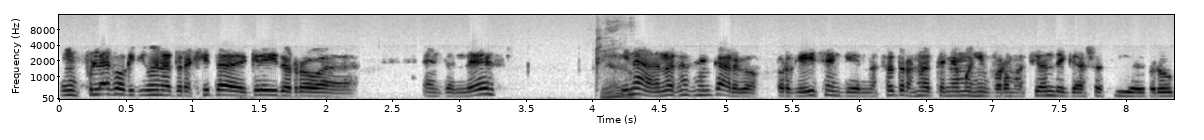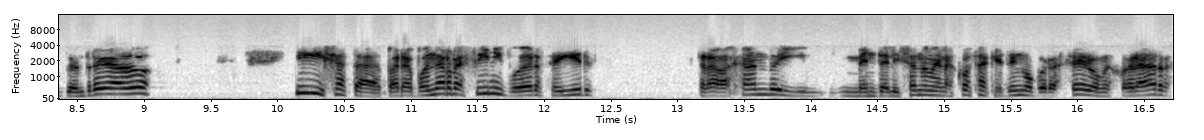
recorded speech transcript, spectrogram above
Un flaco que tiene una tarjeta de crédito robada. ¿Entendés? Y nada, no se hacen cargo, porque dicen que nosotros no tenemos información de que haya sido el producto entregado. Y ya está, para ponerle fin y poder seguir trabajando y mentalizándome en las cosas que tengo por hacer o mejorar,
